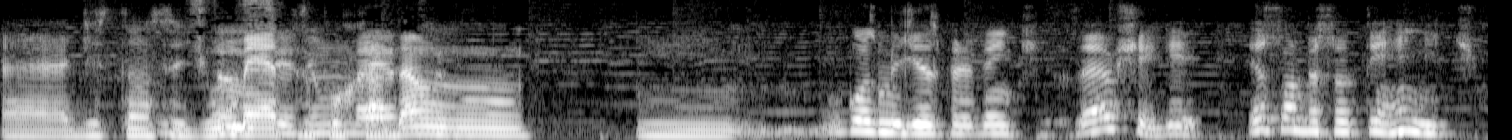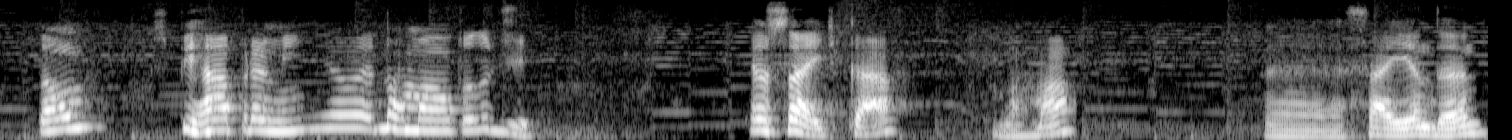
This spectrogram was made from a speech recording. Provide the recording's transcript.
é, distância, de um Distância metro de um por metro. cada um. E algumas medidas preventivas. Aí eu cheguei, eu sou uma pessoa que tem rinite. Então, espirrar pra mim é normal todo dia. Eu saí de carro, normal. é, saí andando.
